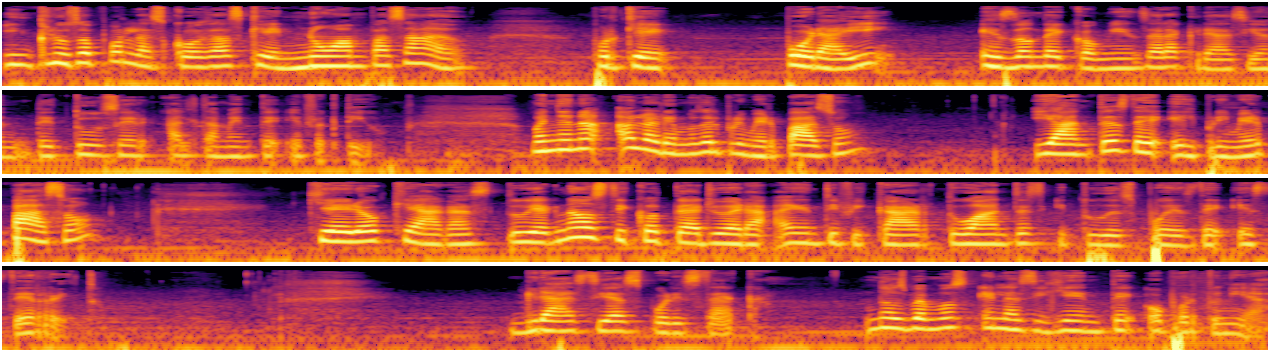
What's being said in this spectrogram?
incluso por las cosas que no han pasado, porque por ahí es donde comienza la creación de tu ser altamente efectivo. Mañana hablaremos del primer paso y antes del primer paso, quiero que hagas tu diagnóstico, te ayudará a identificar tu antes y tu después de este reto. Gracias por estar acá. Nos vemos en la siguiente oportunidad.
